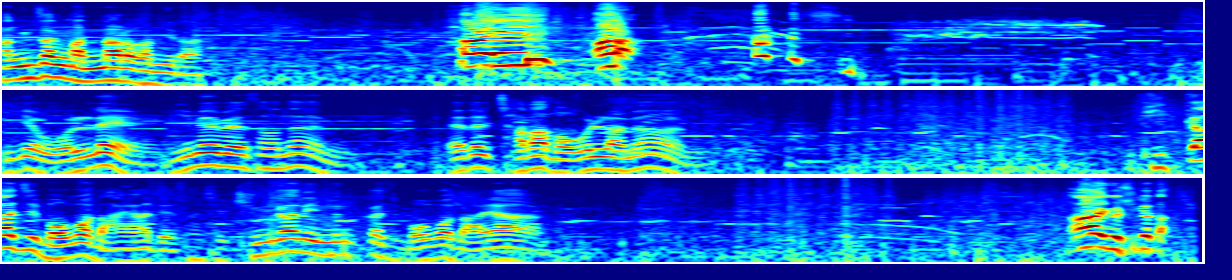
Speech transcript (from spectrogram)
당장 만나러 갑니다. 하이! 아! 씨. 이게 원래 이 맵에서는 애들 잡아 먹으려면 B까지 먹어놔야 돼 사실. 중간에 있는 것까지 먹어놔야. 아 이거 죽였다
